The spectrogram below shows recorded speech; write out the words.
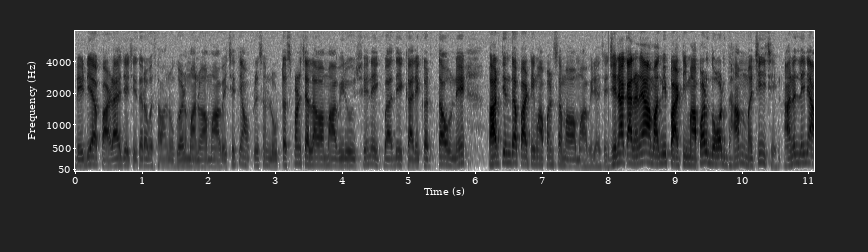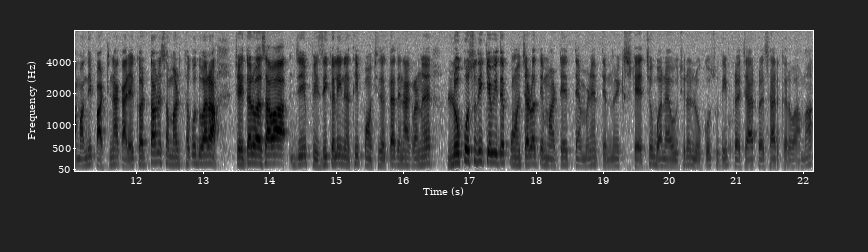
ડેડિયાપાડા જે ચેતર વસાવાનું ગઢ માનવામાં આવે છે, ત્યાં ઓપરેશન લોટસ પણ ચલાવવામાં આવી રહ્યું છે અને એક બાદ એક કાર્યકર્તાઓને ભારતીય જનતા પાર્ટીમાં પણ સમાવવામાં આવી રહ્યા છે. જેના કારણે આમ આદમી પાર્ટીમાં પણ દોડધામ મચી છે. આને લઈને આમ આદમી પાર્ટીના કાર્યકર્તાઓ અને સમર્થકો દ્વારા ચૈતર વસાવા જે ફિઝિકલી નથી પહોંચી શકતા, તેના કારણે લોકો સુધી કેવી રીતે પહોંચાડો તે માટે તેમણે તેમનો એક સ્ટેચ્યુ બનાવ્યું છે અને લોકો સુધી પ્રચાર પ્રસાર કરવામાં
